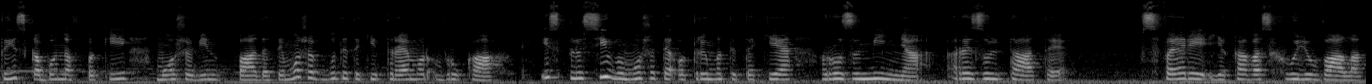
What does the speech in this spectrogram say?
тиск, або навпаки, може він падати. Може бути такий тремор в руках. Із плюсів ви можете отримати таке розуміння, результати в сфері, яка вас хвилювала.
